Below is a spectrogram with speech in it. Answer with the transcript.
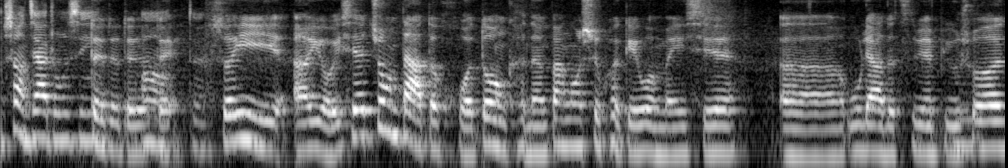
上家中心。对对对对对。所以呃，有一些重大的活动，可能办公室会给我们一些呃物料的资源，比如说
